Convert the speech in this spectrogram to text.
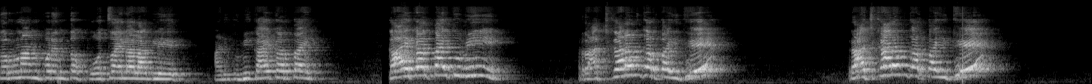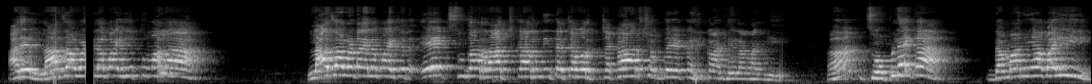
तरुणांपर्यंत पोहोचायला लागलेत. आणि तुम्ही काय करताय? काय करताय तुम्ही? राजकारण करता इथे? राजकारण करता इथे? अरे लाजा वाटायला पाहिजे तुम्हाला. लाजा वाटायला पाहिजे एक सुद्धा राजकारणी त्याच्यावर चकार शब्द एकही काढलेला नाहीये. हा? झोपले का? दमानियाबाई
